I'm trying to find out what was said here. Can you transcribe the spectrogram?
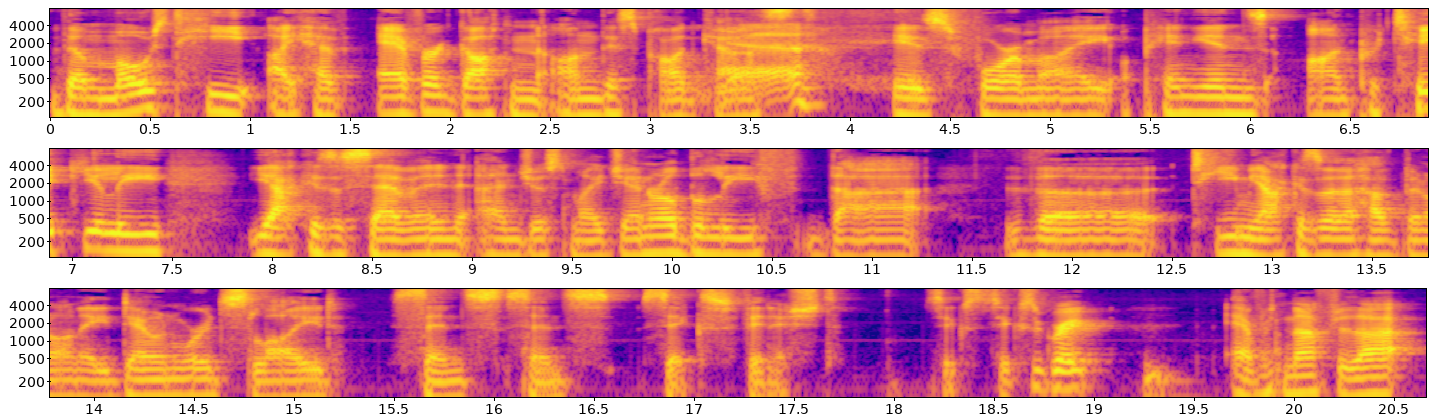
the most heat I have ever gotten on this podcast Yeah. is for my opinions on particularly Yakuza 7 and just my general belief that the team Yakuza have been on a downward slide since since 6 finished. 6 6 is great. Everything after that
